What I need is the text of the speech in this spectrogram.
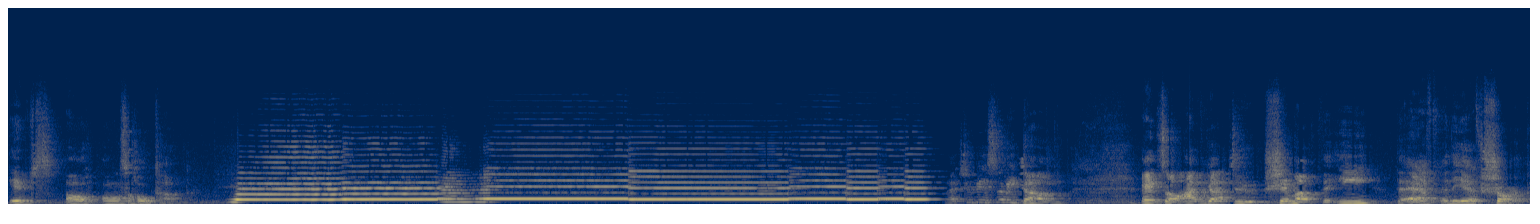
It's almost a whole tone. Semitone. And so I've got to shim up the E, the F, and the F sharp.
